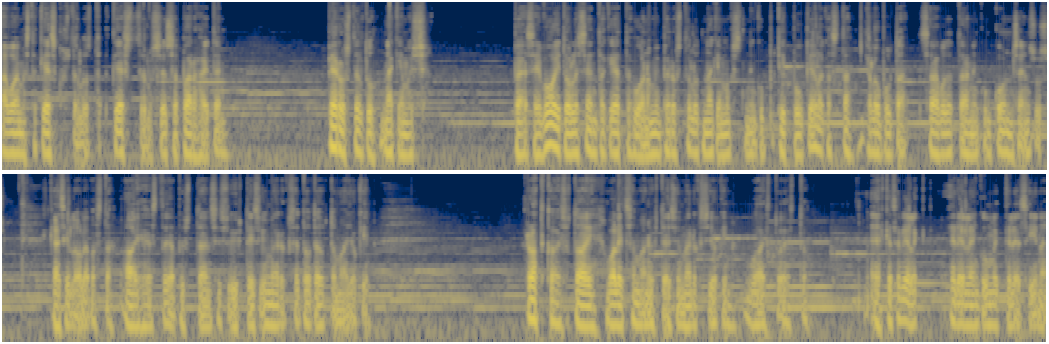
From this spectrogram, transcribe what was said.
avoimesta keskustelusta, keskustelussa, jossa parhaiten perusteltu näkemys pääsee voitolle sen takia, että huonommin perustelut näkemykset niin kuin tippuu kelkasta ja lopulta saavutetaan niin kuin konsensus käsillä olevasta aiheesta ja pystytään siis yhteisymmärryksessä toteuttamaan jokin ratkaisu tai valitsemaan yhteisymmärryksessä jokin vaihtoehto. Ehkä se vielä edelleen kummittelee siinä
